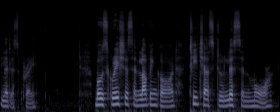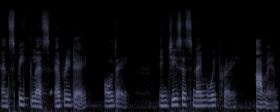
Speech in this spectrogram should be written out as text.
Let us pray. Most gracious and loving God, teach us to listen more and speak less every day, all day. In Jesus' name we pray. Amen.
